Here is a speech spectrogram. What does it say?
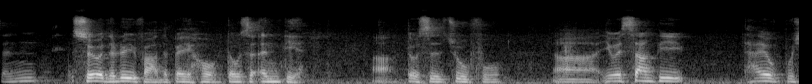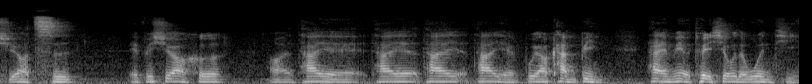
神所有的律法的背后都是恩典，啊，都是祝福，啊，因为上帝他又不需要吃，也不需要喝，啊，他也，他也，他也他也不要看病，他也没有退休的问题，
